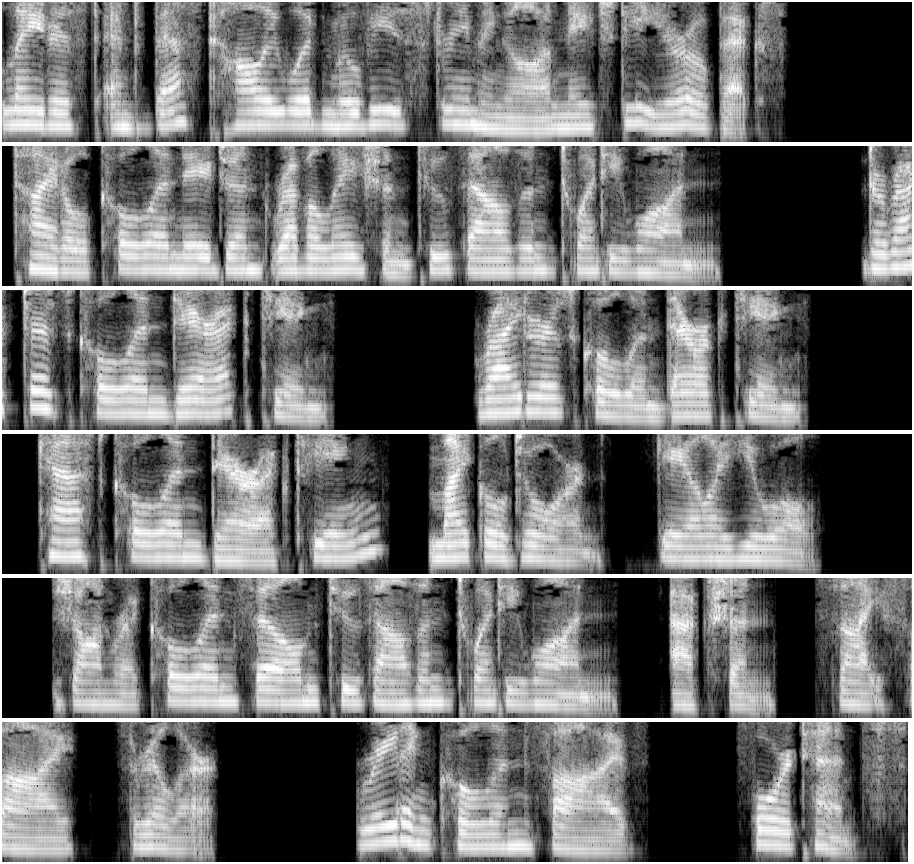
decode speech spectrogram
Latest and best Hollywood movies streaming on HD Europix. Title colon Agent Revelation 2021. Directors colon Ting. Writers colon Ting. Cast colon Ting, Michael Dorn, Gayla Ewell. Genre colon Film 2021, Action, Sci-Fi, Thriller. Rating colon 5. 4 tenths.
